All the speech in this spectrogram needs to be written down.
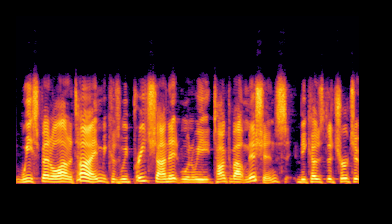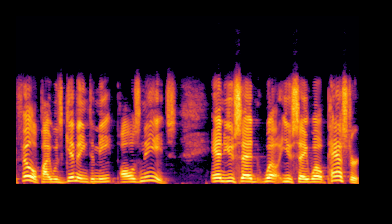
we spent a lot of time because we preached on it when we talked about missions, because the church at Philippi was giving to meet Paul's needs. And you said, well, you say, well, Pastor,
